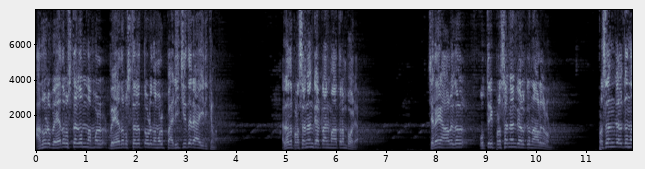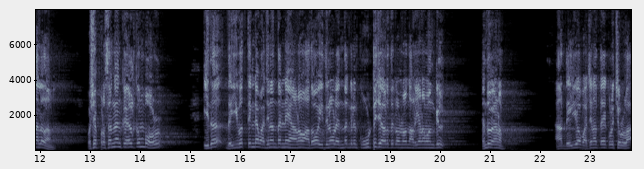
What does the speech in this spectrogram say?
അതുകൊണ്ട് വേദപുസ്തകം നമ്മൾ വേദപുസ്തകത്തോട് നമ്മൾ പരിചിതരായിരിക്കണം. അല്ലാതെ പ്രസംഗം കേട്ടാൽ മാത്രം പോരാ. ചില ആളുകൾ ഒത്തിരി പ്രസംഗം കേൾക്കുന്ന ആളുകളുണ്ട്. പ്രസംഗം കേൾക്കുന്ന നല്ലതാണ്. പക്ഷെ പ്രസംഗം കേൾക്കുമ്പോൾ ഇത് ദൈവത്തിന്റെ വചനം തന്നെയാണോ അതോ ഇതിനോട് എന്തെങ്കിലും കൂട്ടിച്ചേർത്തിട്ടുണ്ടോ എന്ന് അറിയണമെങ്കിൽ എന്തു വേണം? ആ ദൈവവചനത്തെക്കുറിച്ചുള്ള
